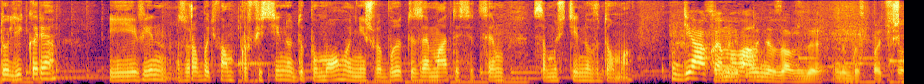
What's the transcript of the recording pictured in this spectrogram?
до лікаря, і він зробить вам професійну допомогу, ніж ви будете займатися цим самостійно вдома. Дякуємо вам. Самолікування завжди небезпечно.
